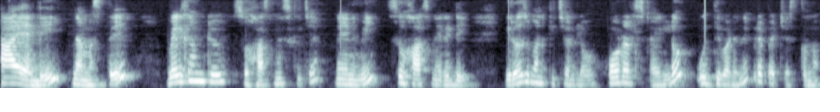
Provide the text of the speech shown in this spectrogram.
హాయ్ అండి నమస్తే. Welcome to Suhasini's kitchen. నేను మీ సుహాస్ని రెడ్డి. ఈరోజు మన కిచెన్లో హోటల్ స్టైల్లో ఉద్దివడని ప్రిపేర్ చేసుకుందాం.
